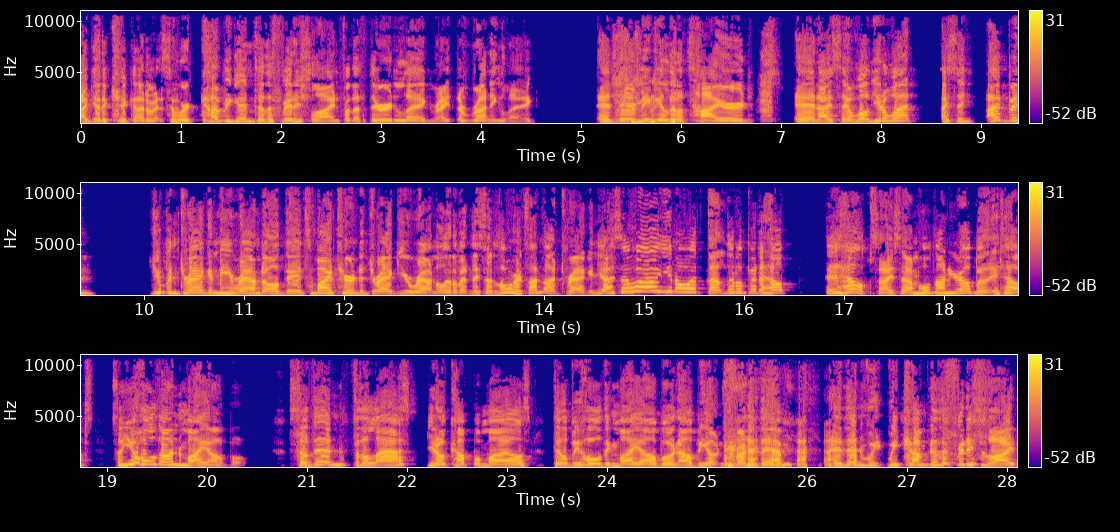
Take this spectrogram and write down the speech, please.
I get a kick out of it. So we're coming into the finish line for the third leg, right? The running leg and they're maybe a little tired. And I say, well, you know what? I said, I've been, you've been dragging me around all day. It's my turn to drag you around a little bit. And they said, Lawrence, I'm not dragging you. I said, well, you know what? That little bit of help, it helps. I said, I'm holding on to your elbow. It helps. So you hold on to my elbow. So then for the last, you know, couple miles, they'll be holding my elbow and I'll be out in front of them. and then we, we come to the finish line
